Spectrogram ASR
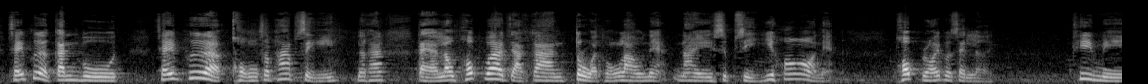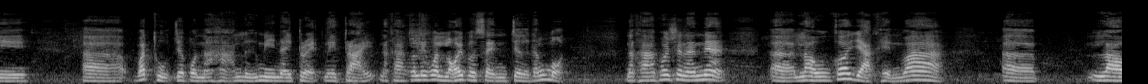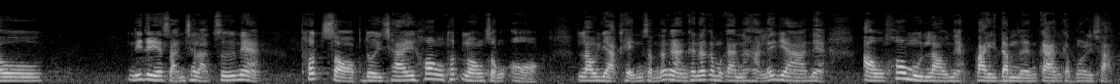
ใช้เพื่อกันบูดใช้เพื่อคงสภาพสีนะคะ แต่เราพบว่าจากการตรวจของเราเนี่ยใน 14 ยี่ห้อเนี่ยพบร้อยเปอร์เซ็นต์เลย ที่มีวัตถุเจือปนอาหารหรือมีไนเตรตไนไตร์นะคะก็เรียกว่าร้อยเปอร์เซ็นต์เจอทั้งหมดนะคะเพราะฉะนั้นเนี่ย เราก็อยากเห็นว่าเเรานิตยสารฉลาดซื้อเนี่ยทดสอบโดยใช้ห้องทดลองส่งออก เราอยากเห็นสำนักงานคณะกรรมการอาหารและยาเนี่ยเอาข้อมูลเราเนี่ยไปดำเนินการกับบริษัท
